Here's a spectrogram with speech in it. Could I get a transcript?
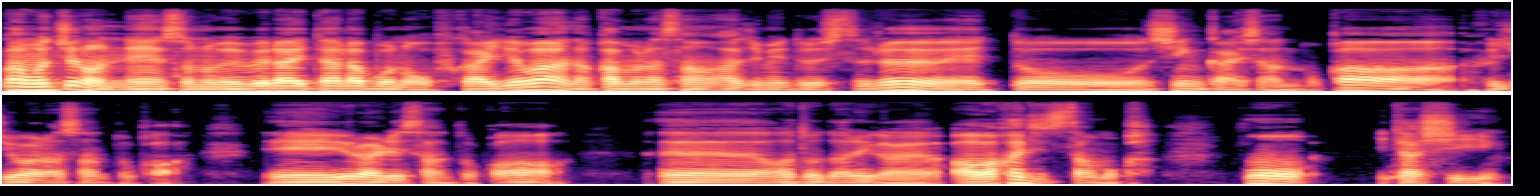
まあもちろんね、そのウェブライターラボのオフ会では中村さんをはじめとする、えっと、新海さんとか、藤原さんとか、えー、ゆらりさんとか、えー、あと誰が、あ、若実さんもか、もいたし、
